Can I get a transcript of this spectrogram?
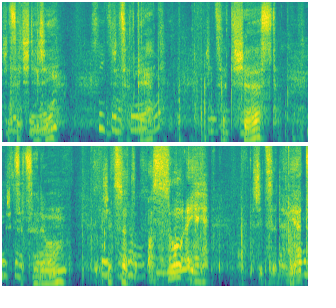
34, 35, 36, 37, 38, ej, ej, ej, 39,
